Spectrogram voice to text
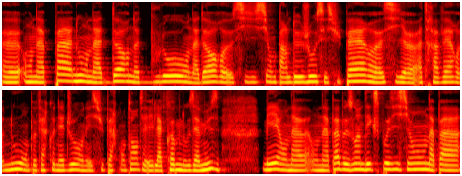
Euh, on n'a pas, nous on adore notre boulot, on adore euh, si si on parle de Joe c'est super. euh, si euh, à travers nous on peut faire connaître Joe, on est super contente et la com nous amuse. Mais on a on n'a pas besoin d'exposition, on n'a pas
